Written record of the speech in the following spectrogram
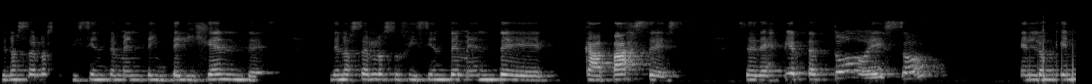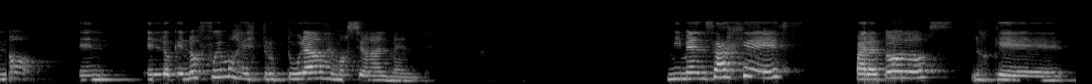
de no ser lo suficientemente inteligentes, de no ser lo suficientemente capaces. Se despierta todo eso en lo que no, en, en lo que no fuimos estructurados emocionalmente. Mi mensaje es para todos los que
